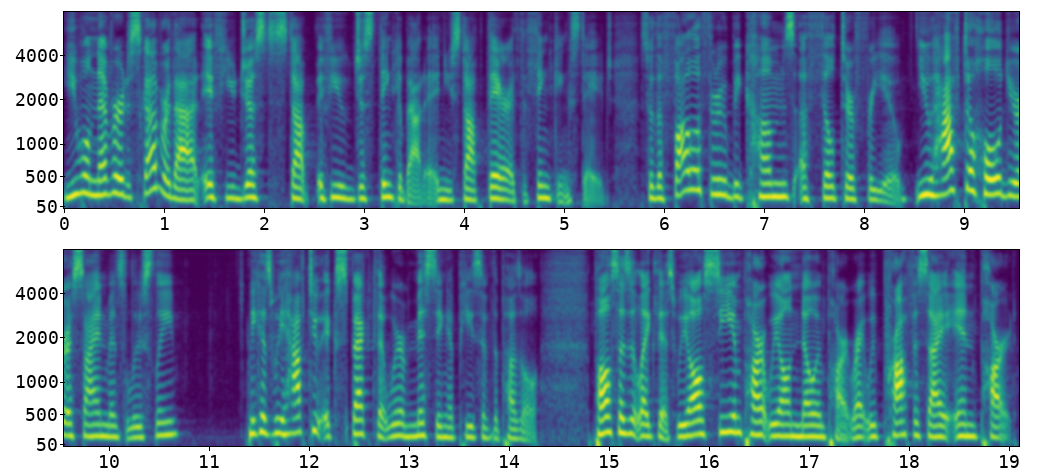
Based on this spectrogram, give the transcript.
You will never discover that if you just stop, if you just think about it and you stop there at the thinking stage. So the follow through becomes a filter for you. You have to hold your assignments loosely because we have to expect that we're missing a piece of the puzzle. Paul says it like this We all see in part, we all know in part, right? We prophesy in part.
